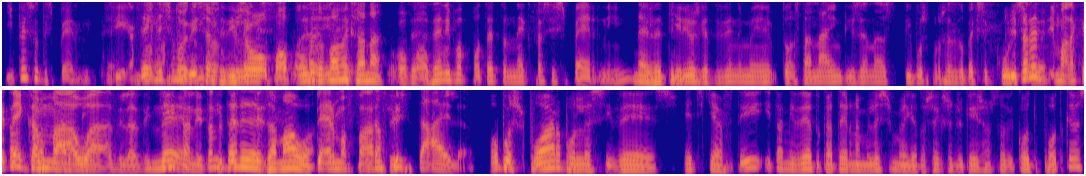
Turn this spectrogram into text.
Είπες ότι σπέρνει. Εσύ, αυτό- δεν αυτό χρησιμοποίησε ήταν αυτή το- τη Μισό, λέξη. όπα, όπα, Θα Δεν το είναι- πάμε ξανά. όπα, Δε- όπα. δεν είπα ποτέ τον έκφραση σπέρνει. Ναι, δεν την Κυρίως γιατί δεν είμαι το- στα 90s ένας τύπος που προσπαθεί να το παίξει cool. Ήτανε, σε- μαλάκα ήταν techno party. τζαμάουα. Δηλαδή, τι Ναι, ήταν, ήταν, Ήταν τε- τζαμάουα. τέρμα Ήταν φάση. freestyle. Όπως πάρα πολλές ιδέες, έτσι και αυτή, ήταν ιδέα του Κατέρη να μιλήσουμε για το sex education στο δικό του podcast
